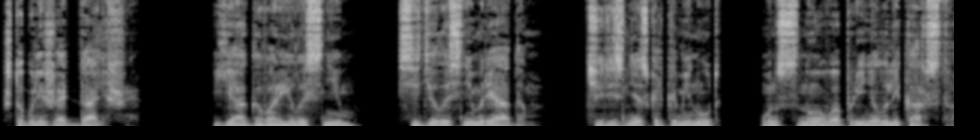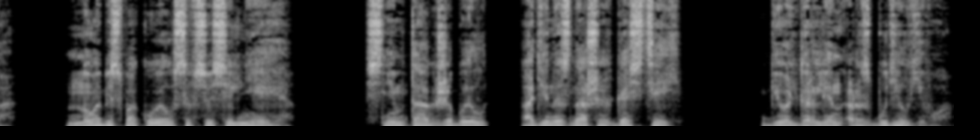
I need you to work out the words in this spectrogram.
чтобы лежать дальше. Я говорила с ним, сидела с ним рядом. Через несколько минут он снова принял лекарство, но беспокоился все сильнее. С ним также был один из наших гостей. Гёльдерлин разбудил его.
